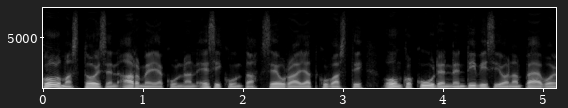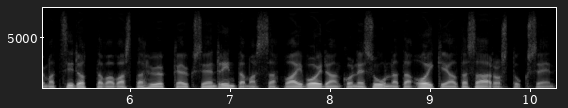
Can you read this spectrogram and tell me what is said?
Kolmas toisen armeijakunnan esikunta seuraa jatkuvasti, onko kuudennen divisioonan päävoimat sidottava vasta hyökkäykseen rintamassa vai voidaanko ne suunnata oikealta saarostukseen,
